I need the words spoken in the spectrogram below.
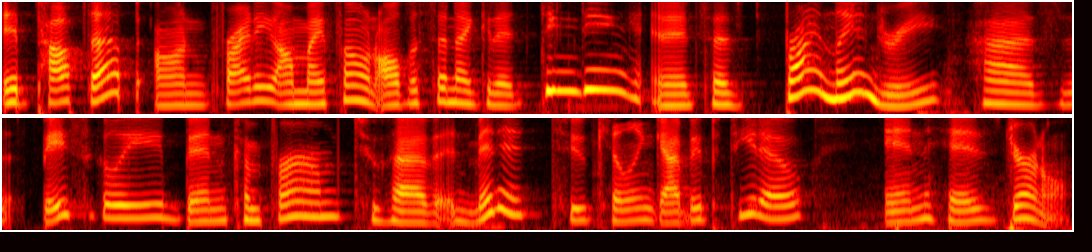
it popped up on Friday on my phone. All of a sudden, I get a ding ding, and it says Brian Laundrie has basically been confirmed to have admitted to killing Gabby Petito in his journal.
